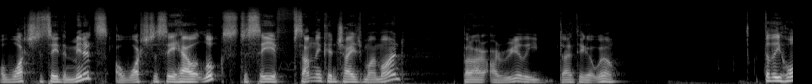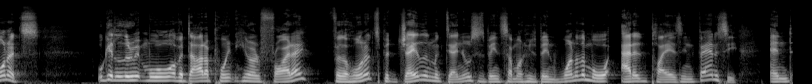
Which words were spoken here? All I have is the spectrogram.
I'll watch to see the minutes. I'll watch to see how it looks to see if something can change my mind. But I, I really don't think it will. For the Hornets, we'll get a little bit more of a data point here on Friday for the Hornets, but Jalen McDaniels has been someone who's been one of the more added players in fantasy. And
